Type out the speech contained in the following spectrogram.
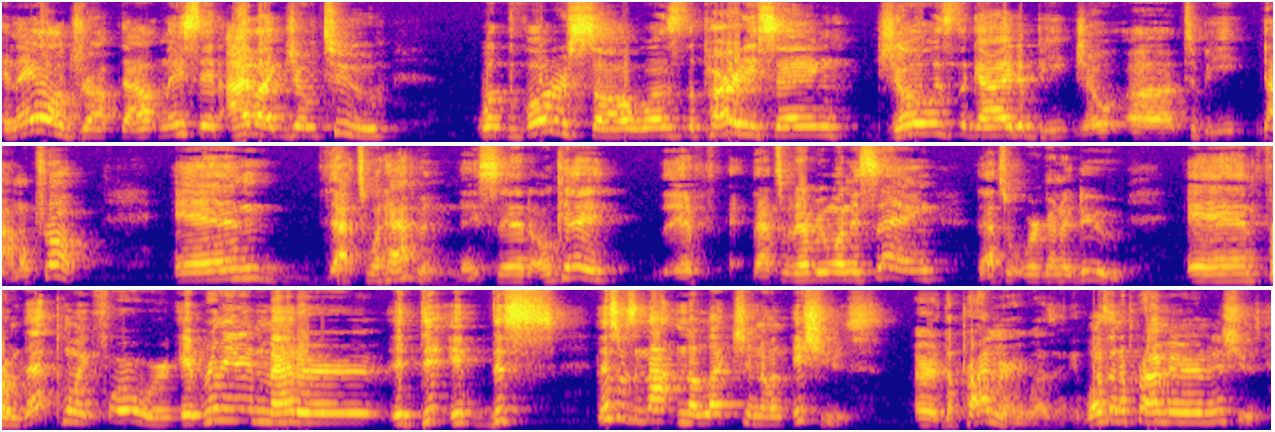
and they all dropped out and they said, I like Joe too. What the voters saw was the party saying Joe is the guy to beat Joe uh, to beat Donald Trump, and that's what happened. They said, okay, if that's what everyone is saying, that's what we're going to do. And from that point forward, it really didn't matter. It did. It, this this was not an election on issues, or the primary wasn't. It wasn't a primary on issues.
